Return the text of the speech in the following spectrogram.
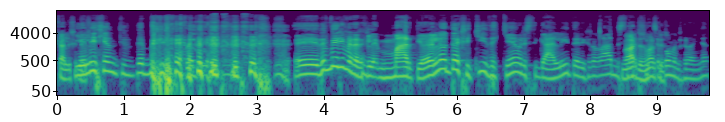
Καλή Η συνέχεια. αλήθεια είναι ότι δεν, ε, δεν περίμενα ρε φίλε, Μάρτιο. Ε, λέω εντάξει εκεί Δεκέμβρη στην καλύτερη, ξέρω εγώ, άντε στην Μάρτιος, αρχή της Μάρτιος. επόμενης χρονιάς.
